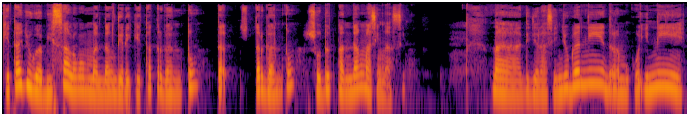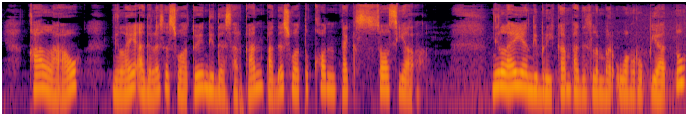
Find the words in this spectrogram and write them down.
Kita juga bisa loh memandang diri kita tergantung ter, tergantung sudut pandang masing-masing. Nah, dijelasin juga nih dalam buku ini, kalau nilai adalah sesuatu yang didasarkan pada suatu konteks sosial. Nilai yang diberikan pada selembar uang rupiah tuh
